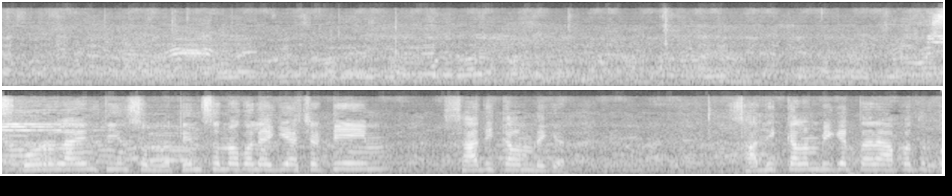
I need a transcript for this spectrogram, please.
না স্কোর লাইন তিন শূন্য। তিন শূন্য গোলে এগিয়ে আছে team Sadiq Kalam brigade Sadiq Kalam brigade তারা আপাতত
